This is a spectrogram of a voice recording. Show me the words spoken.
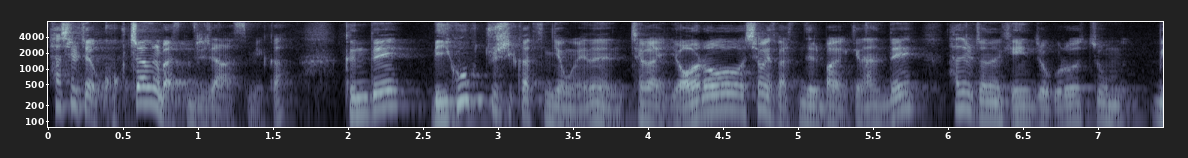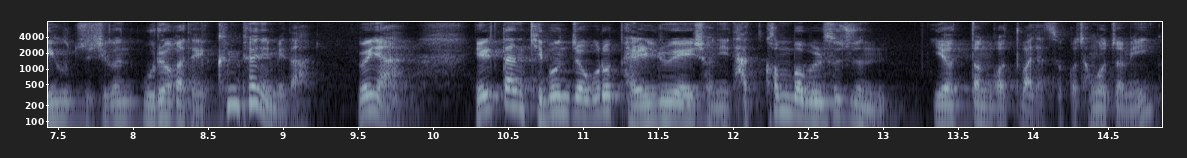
사실 제가 곡장을 말씀드리지 않았습니까? 근데 미국 주식 같은 경우에는 제가 여러 시간에서 말씀드린 바가 있긴 한데 사실 저는 개인적으로 좀 미국 주식은 우려가 되게 큰 편입니다. 왜냐? 일단 기본적으로 밸류에이션이 닷컴 버블 수준이었던 것도 맞았었고 정고점이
